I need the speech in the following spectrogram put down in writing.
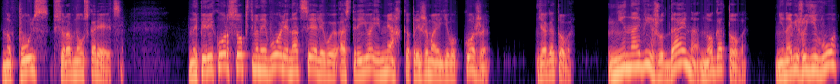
но пульс все равно ускоряется. Наперекор собственной воле нацеливаю острие и мягко прижимаю его к коже. Я готова. Ненавижу Дайна, но готова. Ненавижу его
